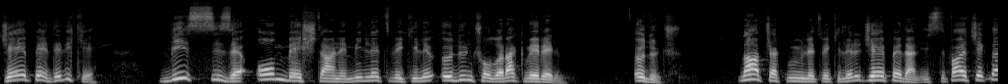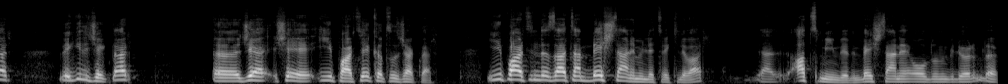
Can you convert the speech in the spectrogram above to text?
CHP dedi ki biz size 15 tane milletvekili ödünç olarak verelim. Ödünç. Ne yapacak bu milletvekilleri? CHP'den istifa edecekler ve gidecekler e, C, şeye, İyi Parti'ye katılacaklar. İyi Parti'nin de zaten 5 tane milletvekili var. Yani atmayayım dedim. 5 tane olduğunu biliyorum da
